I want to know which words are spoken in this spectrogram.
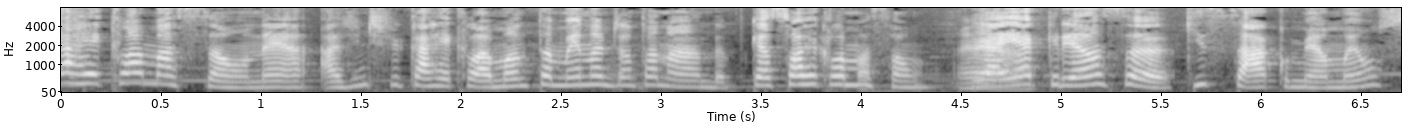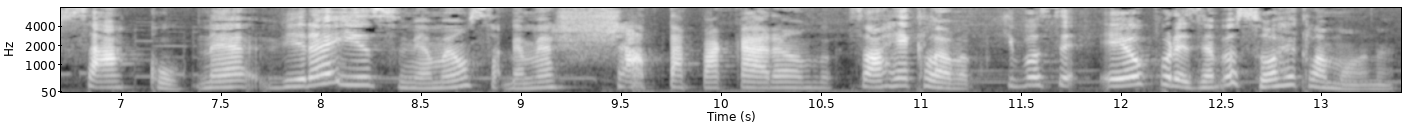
a reclamação, né? A gente ficar reclamando também não adianta nada, porque é só reclamação. É. E aí a criança, que saco, minha mãe é um saco, né? Vira isso, minha mãe é um saco, minha mãe é chata pra caramba. Só reclama. Porque você, eu, por exemplo, eu sou reclamona,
